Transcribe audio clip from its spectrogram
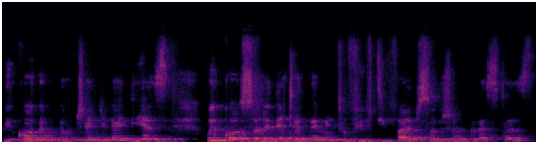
we call them game changing ideas. We consolidated them into 55 solution clusters.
